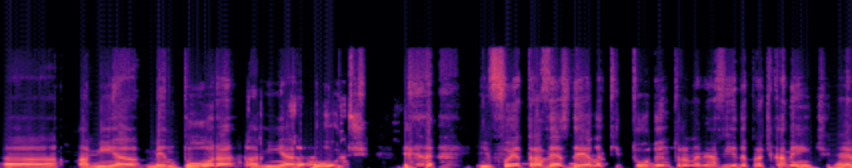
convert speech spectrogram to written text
uh, a minha mentora, a minha coach. e foi através dela que tudo entrou na minha vida praticamente, né?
